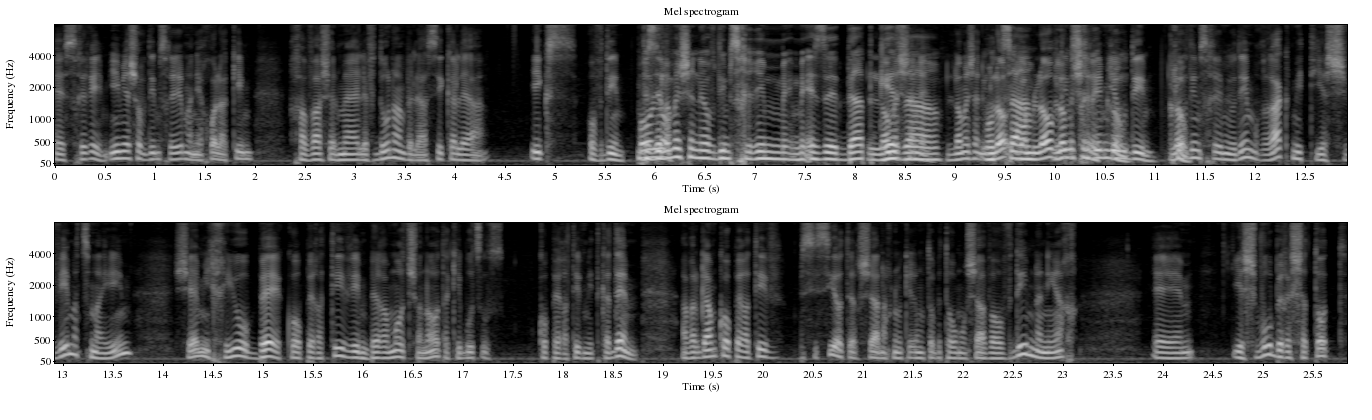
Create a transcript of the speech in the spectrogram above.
אה, שכירים. אם יש עובדים שכירים, אני יכול להקים חווה של 100 אלף דונם ולהעסיק עליה איקס עובדים. וזה לא. לא משנה עובדים שכירים מאיזה דת, לא גזע, משנה, לא משנה, לא- מוצא, לא, גם לא עובדים לא שכירים יהודים. כלום. לא עובדים שכירים יהודים, רק מתיישבים עצמאיים שהם יחיו בקואופרטיבים ברמות שונות. הקיבוץ הוא קואופרטיב מתקדם, אבל גם קואופרטיב בסיסי יותר, שאנחנו מכירים אותו בתור מושב העובדים נניח, אה, ישבו ברשתות,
